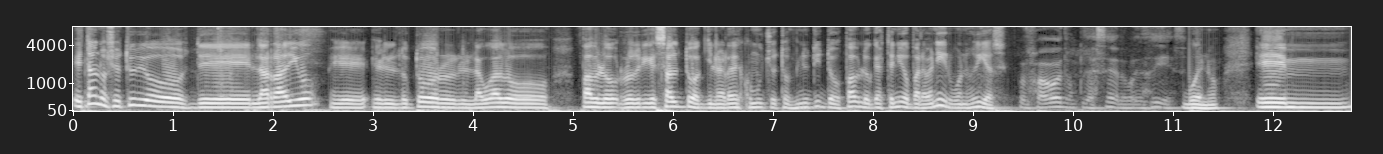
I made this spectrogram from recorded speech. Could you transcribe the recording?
Están los estudios de la radio eh, el doctor, el abogado Pablo Rodríguez Alto, a quien le agradezco mucho estos minutitos. Pablo, que has tenido para venir, buenos días. Por favor, un placer, buenos días. Bueno, eh,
